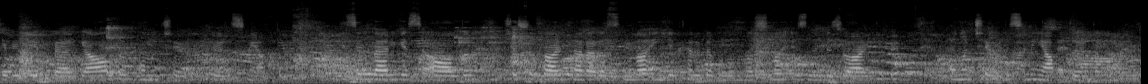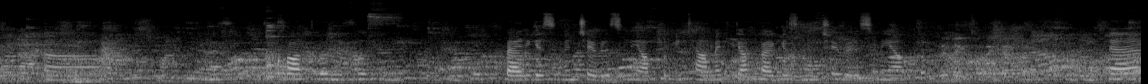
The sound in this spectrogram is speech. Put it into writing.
gibi bir belge aldım. Onun çevirisini yaptım. Belgesi aldım. İşte şu tarihler arasında İngiltere'de bulunmasına iznimiz var gibi. Onun çevirisini yaptırdım. Ee, nüfus belgesinin çevirisini yaptım. İkametgah belgesinin çevirisini yaptım. Eğer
